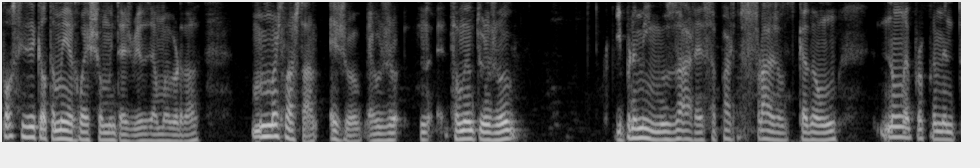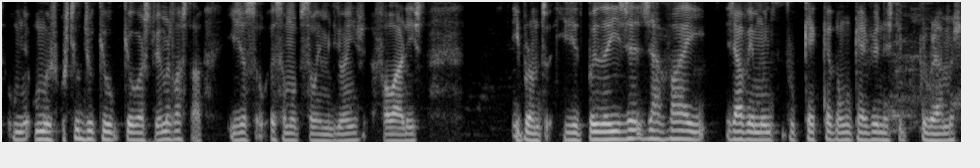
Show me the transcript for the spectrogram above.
posso dizer que ele também a rebaixou muitas vezes, é uma verdade. Mas lá está, é jogo, é o jogo, estão dentro de um jogo e para mim usar essa parte frágil de cada um não é propriamente o, meu, o, meu, o estilo de jogo que eu, que eu gosto de ver, mas lá está. E eu sou, eu sou uma pessoa em milhões a falar isto e pronto, e depois aí já, já vai, já vem muito do que é que cada um quer ver neste tipo de programas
